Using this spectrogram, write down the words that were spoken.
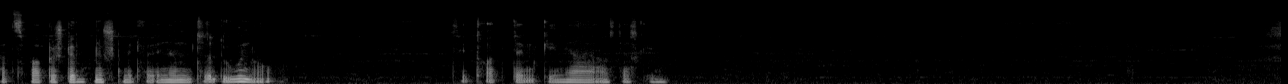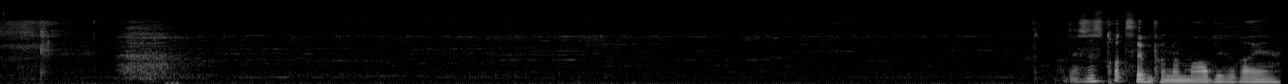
Hat zwar bestimmt nichts mit Venom zu tun, aber sieht trotzdem genial aus, der Skin. Das ist trotzdem von der Marvel-Reihe.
